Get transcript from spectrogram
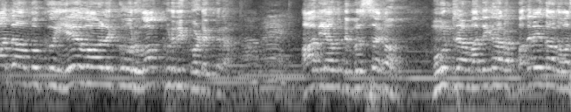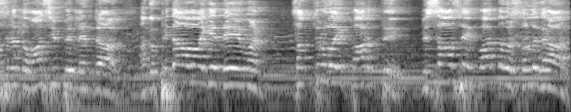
ஆதாமுக்கும் ஏவாளுக்கும் ஒரு வாக்குறுதி கொடுக்கிறார். ஆதியாமத்து புஸ்தகம் மூன்றாம் அதிகாரம் பதினைந்தாவது வசனத்தை வாசிப்பீர்கள் என்றால் அங்கு பிதாவாகிய தேவன் சத்ருவை பார்த்து பிசாசை பார்த்து அவர் சொல்லுகிறார்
